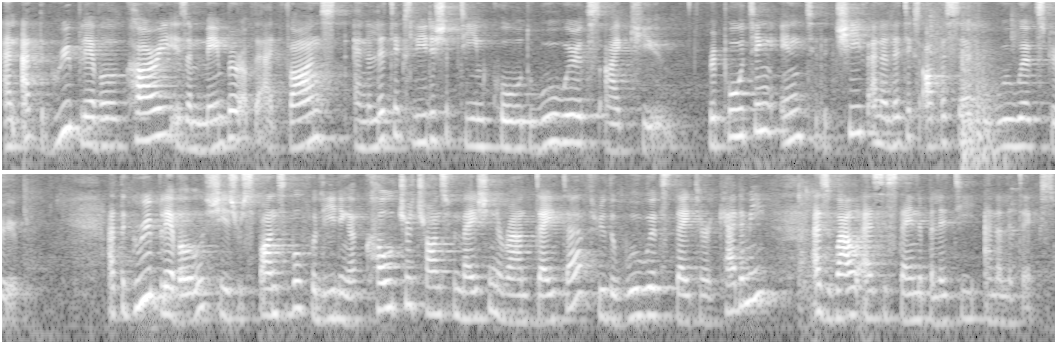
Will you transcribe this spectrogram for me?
And at the group level, Kari is a member of the advanced analytics leadership team called Woolworths IQ reporting into the Chief Analytics Officer for Woolworths Group. At the group level, she is responsible for leading a culture transformation around data through the Woolworths Data Academy, as well as sustainability analytics.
